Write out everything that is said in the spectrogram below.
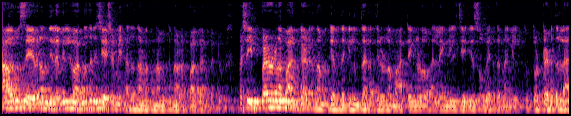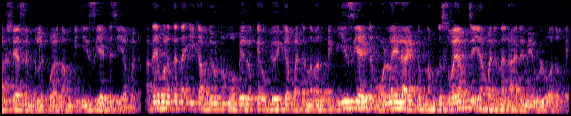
ആ ഒരു സേവനം നിലവിൽ വന്നതിന് ശേഷമേ അത് നമുക്ക് നടപ്പാക്കാൻ പറ്റൂ. പക്ഷേ ഇപ്പോഴുള്ള പാൻ കാർഡിൽ നമുക്ക് എന്തെങ്കിലും തരത്തിലുള്ള മാറ്റങ്ങളോ അല്ലെങ്കിൽ ചേഞ്ചസോ വരുത്തണമെങ്കിൽ തൊട്ടടുത്തുള്ള അക്ഷയ സെന്ററിൽ പോയാൽ നമുക്ക് ഈസി ആയിട്ട് ചെയ്യാൻ പറ്റും. അതേപോലെ തന്നെ ഈ കമ്പ്യൂട്ടർ മൊബൈലും ഒക്കെ ഉപയോഗിക്കാൻ പറ്റുന്നവർക്ക് ഈസി ആയിട്ട് ഓൺലൈനായിട്ടും നമുക്ക് സ്വയം ചെയ്യാൻ പറ്റുന്ന കാര്യമേ ഉള്ളൂ അതൊക്കെ.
